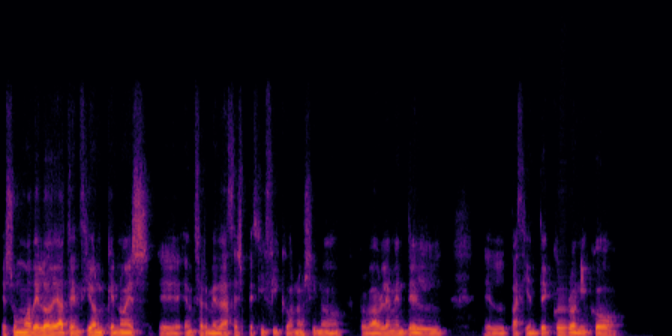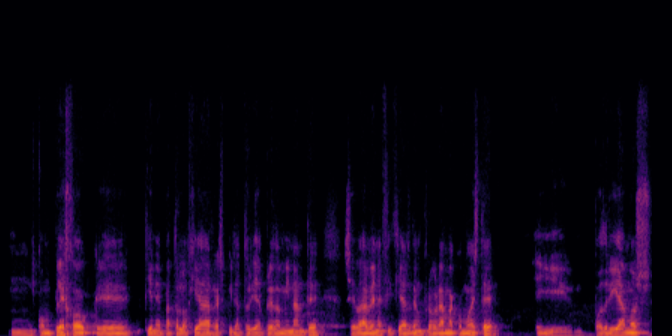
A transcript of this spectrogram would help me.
es un modelo de atención que no es eh, enfermedad específico, ¿no? sino probablemente el, el paciente crónico complejo que tiene patología respiratoria predominante se va a beneficiar de un programa como este y podríamos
